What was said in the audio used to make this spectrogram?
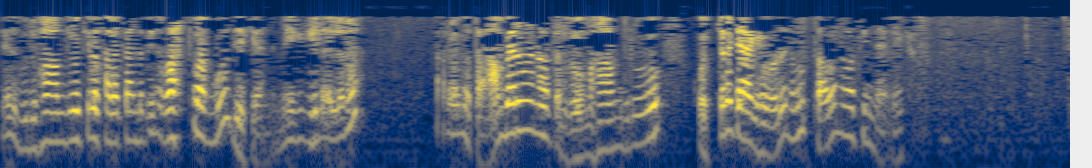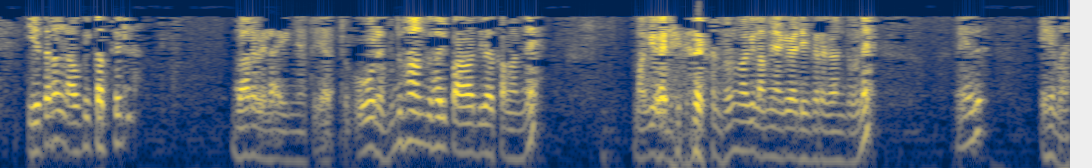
නේද බුදුහාමුදුරුවෝ කියලා සලකන්න තියෙන වස්තුවක් බෝධිය කියන්නේ. මේක ගිහිල්ලා එළම අර වගේ තාම බැරුණ නවත්තන සෝමහාමුදුරුවෝ කොච්චර කෑ ගැහුවද නමුත් තව නවතින්නේ නැහැ මේක. ඊතරම් ලෞකිකත්වයට බාර වෙලා ඉන්නේ අපේ අත. ඕනේ බුදුහාමුදුරු හරි පාවා දීලා කමන්නේ. මගේ වැඩේ කරගන්න ඕනේ, මගේ ළමයාගේ වැඩේ කරගන්න ඕනේ. නේද? එහෙමයි.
